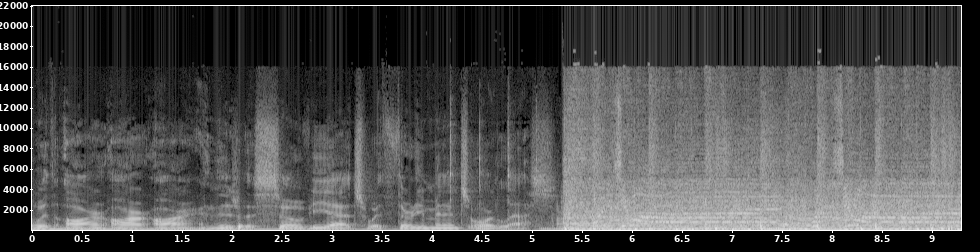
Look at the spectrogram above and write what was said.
Hell with RRR, and these are the Soviettes with 30 minutes or less. What you want? What you want?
